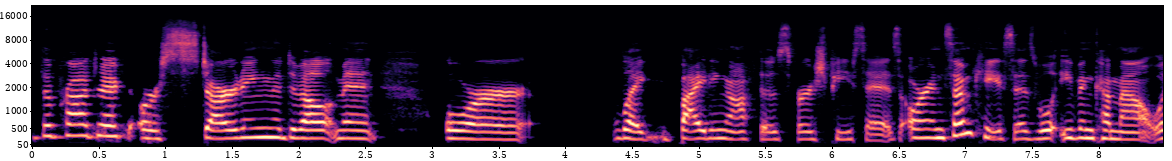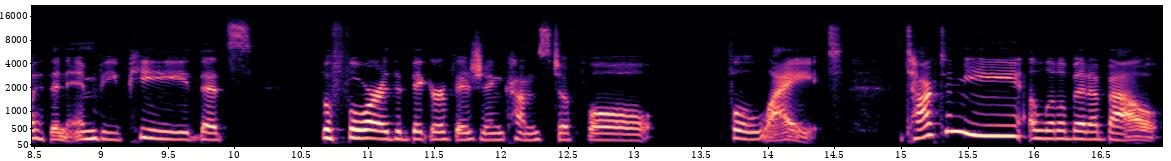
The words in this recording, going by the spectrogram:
the project or starting the development or like biting off those first pieces or in some cases we'll even come out with an MVP that's before the bigger vision comes to full full light. Talk to me a little bit about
